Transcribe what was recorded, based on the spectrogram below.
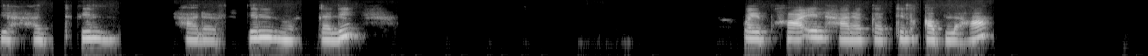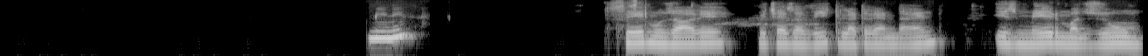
بحذف الحرف المعتل وإبقاء الحركة قبلها. من فعل مضارع which has a weak letter and the end is made مجزوم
